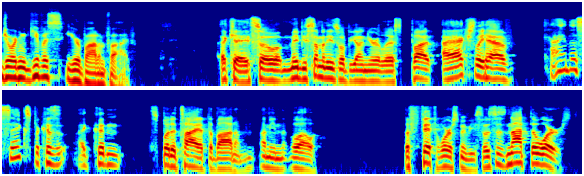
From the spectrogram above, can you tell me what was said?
Jordan, give us your bottom five. Okay, so maybe some of these will be on your list, but I actually have kind of six because I couldn't split a tie at the bottom. I mean, well, the fifth worst movie. So this is not the worst.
